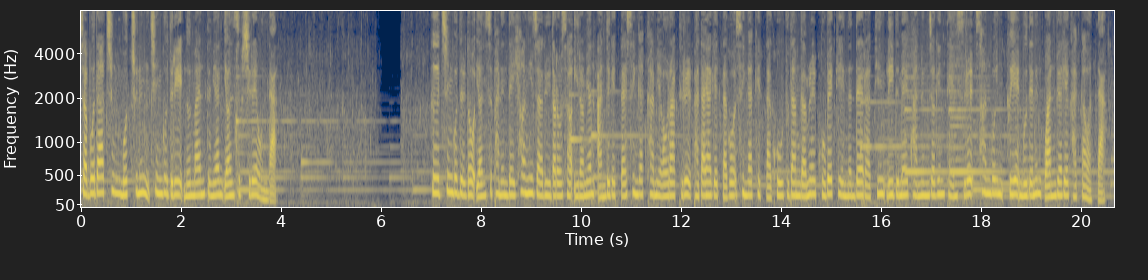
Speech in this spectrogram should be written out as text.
저보다 춤 못 추는 친구들이 눈만 뜨면 연습실에 온다. 그 친구들도 연습하는데 형이 저 리더로서 이러면 안 되겠다 생각하며 허락들을 받아야겠다고 생각했다고 부담감을 고백했는데 라틴 리듬의 관능적인 댄스를 선보인 그의 무대는 완벽에 가까웠다.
